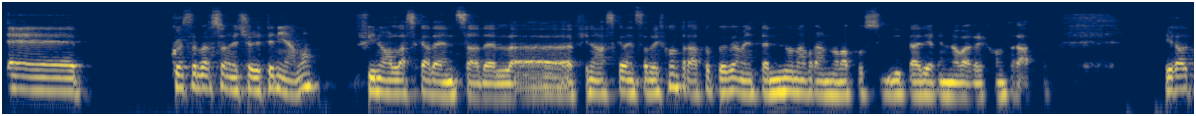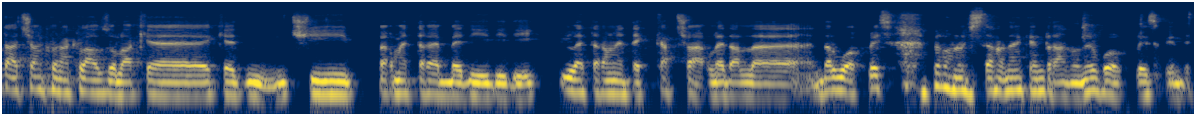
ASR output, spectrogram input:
E queste persone ce le teniamo, fino alla, scadenza del, fino alla scadenza del contratto, poi ovviamente non avranno la possibilità di rinnovare il contratto. In realtà c'è anche una clausola che, che ci permetterebbe di, di, di, letteralmente cacciarle dal, dal, workplace, però non ci stanno neanche entrando nel workplace, quindi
